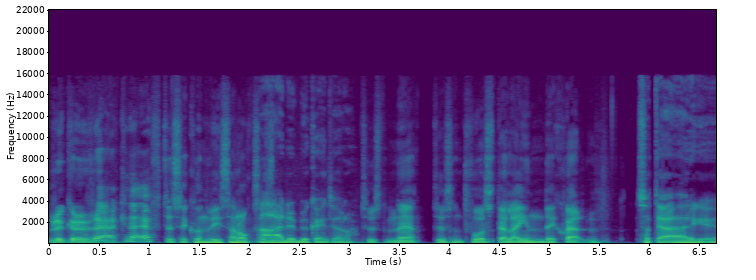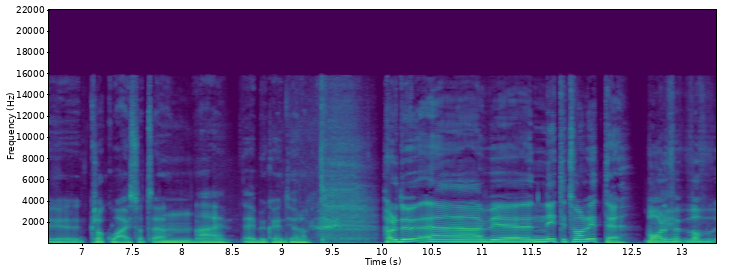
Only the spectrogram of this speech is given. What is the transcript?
Brukar du räkna efter sekundvisan också? Nej, det brukar jag inte göra. 1001, 1002, ställa in dig själv. Så att jag är eh, clockwise så att säga. Nej, det brukar jag inte göra. Hörru du, eh, vi- 90-290. Vad har du för, vad,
